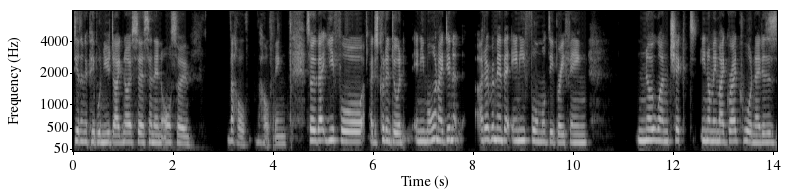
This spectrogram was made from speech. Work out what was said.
dealing with people new diagnosis and then also the whole the whole thing. So about year four, I just couldn't do it anymore, and I didn't. I don't remember any formal debriefing. No one checked in on me. My grad coordinators,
